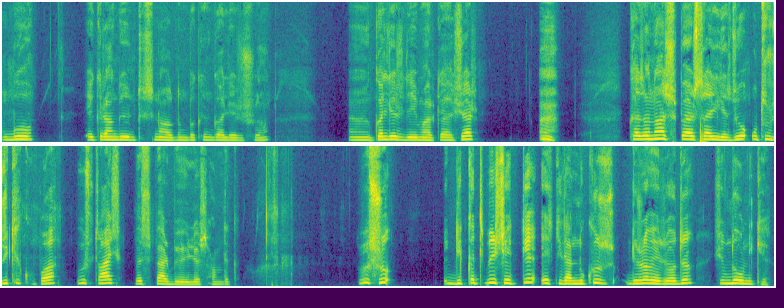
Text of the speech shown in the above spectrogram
bu ekran görüntüsünü aldım. Bakın galeri şu an. Ee, galerideyim arkadaşlar. Kazanan Supercell yazıyor. 32 kupa, 3 taş ve süper büyülü sandık. Ve şu dikkatimi çekti. Eskiden 9 lira veriyordu. Şimdi 12.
